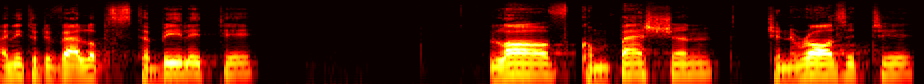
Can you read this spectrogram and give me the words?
I need to develop stability, love, compassion, generosity,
